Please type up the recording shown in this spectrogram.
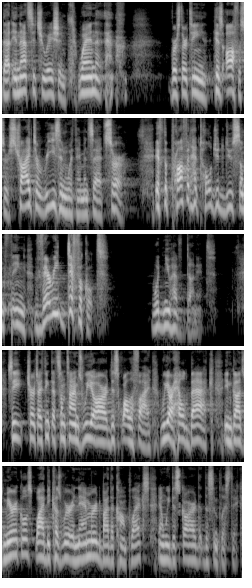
that in that situation, when, verse 13, his officers tried to reason with him and said, Sir, if the prophet had told you to do something very difficult, wouldn't you have done it? See, church, I think that sometimes we are disqualified. We are held back in God's miracles. Why? Because we're enamored by the complex and we discard the simplistic.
